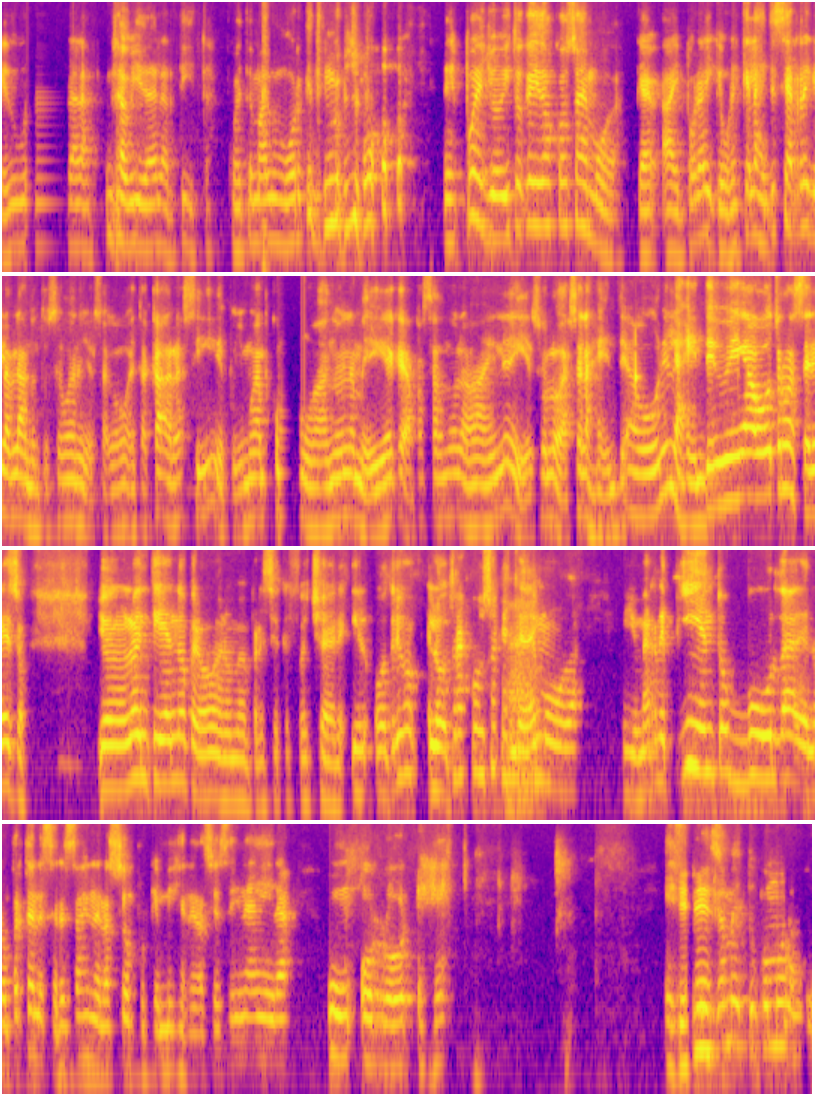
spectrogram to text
qué dura la, vida del artista, con este mal humor que tengo yo. Después yo he visto que hay dos cosas de moda que hay por ahí, que una es que la gente se arregla hablando, entonces bueno, yo salgo esta cara, sí, después yo me voy acomodando en la medida que va pasando la vaina y eso lo hace la gente ahora y la gente ve a otros hacer eso. Yo no lo entiendo, pero bueno, me parece que fue chévere. Y otro, la otra cosa que esté de moda, y yo me arrepiento burda de no pertenecer a esa generación, porque mi generación era un horror, es esto. Explícame tú cómo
